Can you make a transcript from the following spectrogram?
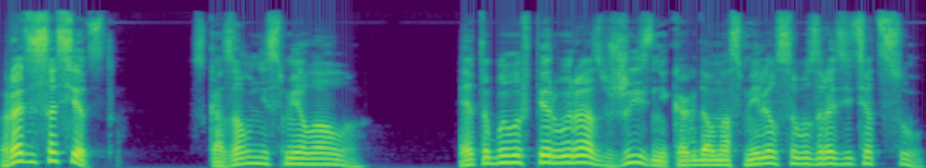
ради соседства», — сказал несмело Алло. Это было в первый раз в жизни, когда он осмелился возразить отцу.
